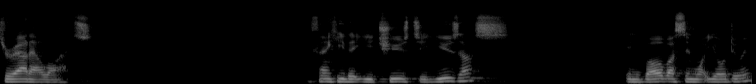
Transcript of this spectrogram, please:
throughout our lives. We thank you that you choose to use us, involve us in what you're doing.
